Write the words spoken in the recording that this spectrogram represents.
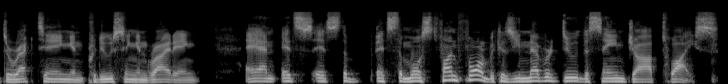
directing and producing and writing. And it's it's the it's the most fun form because you never do the same job twice.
